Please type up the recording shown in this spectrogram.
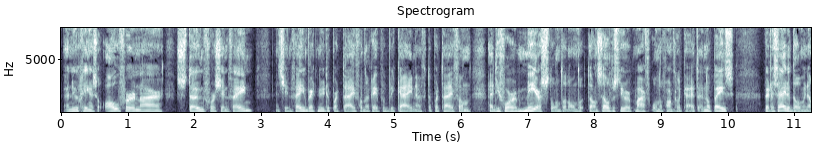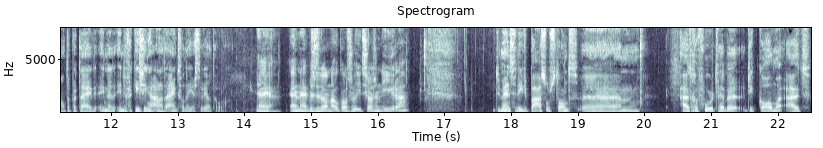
En nu gingen ze over naar steun voor Sinn Féin. En Sinn Féin werd nu de partij van de Republikeinen. De partij van, die voor meer stond dan, dan zelfbestuur, maar voor onafhankelijkheid. En opeens werden zij de dominante partij in de, in de verkiezingen aan het eind van de Eerste Wereldoorlog. Ja, ja. En hebben ze dan ook al zoiets als een IRA? De mensen die de paasopstand uh, uitgevoerd hebben, die komen uit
